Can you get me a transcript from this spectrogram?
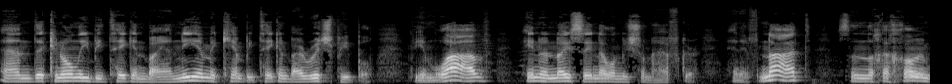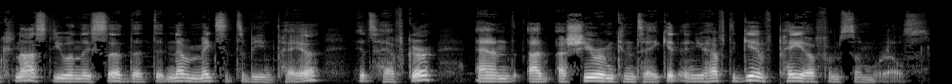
and it can only be taken by aniyim. It can't be taken by rich people. V'im lav ein a mishum hefker. And if not, so then the chachamim knast you, and they said that it never makes it to being paya. It's hefker, and Ashirim can take it, and you have to give paya from somewhere else.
